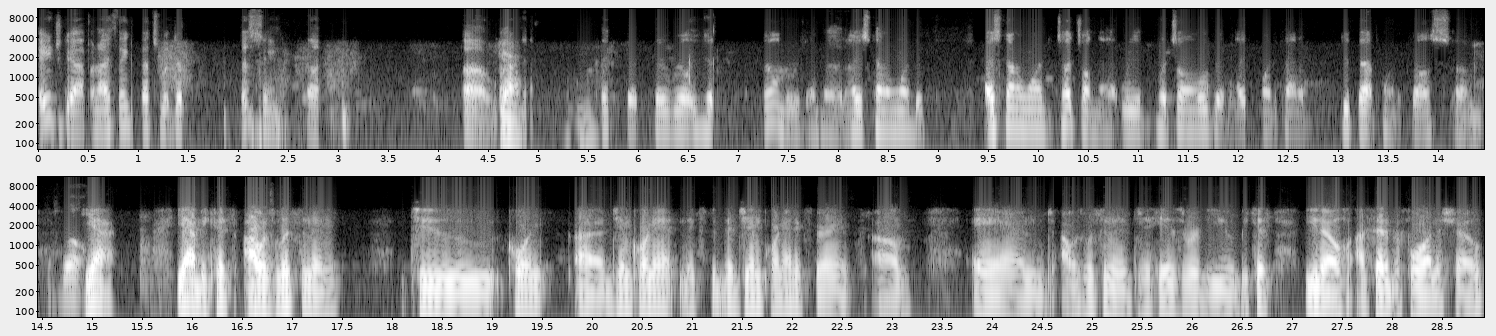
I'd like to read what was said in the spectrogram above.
age gap and I think that's what this scene uh, uh yeah. Right I think that they're really hitting cylinders on that. I just kind of wanted to I just kind of wanted to touch on that. We had touched on a little bit, but I wanted to kind of get that point across um, as well. Yeah, yeah, because I was listening to Corn uh, Jim Cornette, the Jim Cornette experience. Um, and I was listening to his review because, you know, I've said it before on the show.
